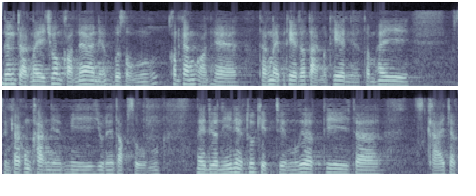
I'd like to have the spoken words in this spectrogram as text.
เนื่องจากในช่วงก่อนหน้าเนี่ยอุปสงค์ค่อนข้างอ่อนแอทั้งในประเทศและต่างประเทศเนี่ยทำให้สินค้าคงคลังเนี่ยมีอยู่ในระดับสูง ในเดือนนี้เนี่ยธุรกิจจึงเลือกที่จะขายจาก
